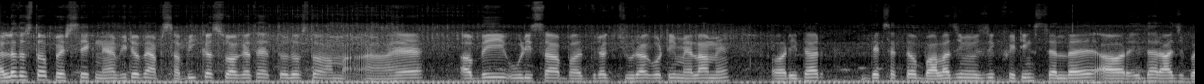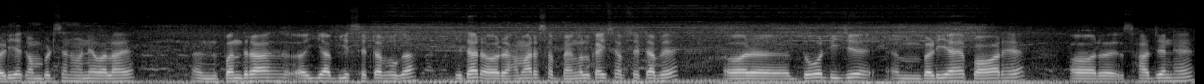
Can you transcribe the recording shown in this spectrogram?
हेलो दोस्तों, फिर से एक नया वीडियो में आप सभी का स्वागत है। तो दोस्तों, हम है अभी उड़ीसा भद्रक चूराकोटी मेला में और इधर देख सकते हो बालाजी म्यूज़िक फिटिंग्स चल रहा है और इधर आज बढ़िया कंपटीशन होने वाला है। पंद्रह या बीस सेटअप होगा इधर और हमारा सब बेंगल का ही सब सेटअप है और दो डीजे बढ़िया है, पावर है और सार्जन है,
